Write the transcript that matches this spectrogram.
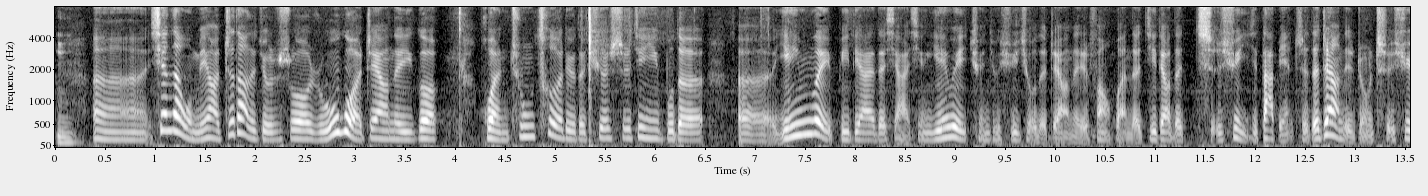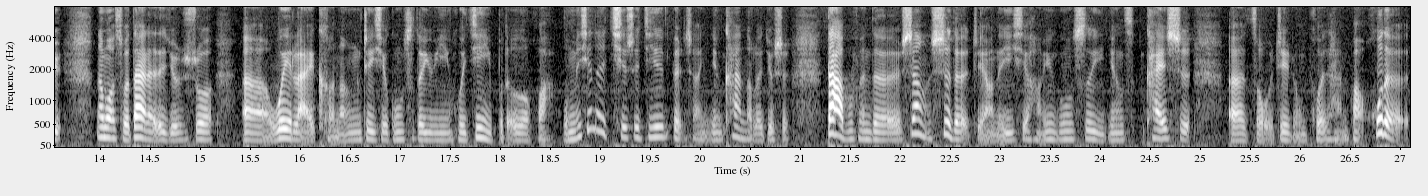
嗯，呃，现在我们要知道的就是说，如果这样的一个缓冲策略的缺失进一步的。呃，因为 BDI 的下行，因为全球需求的这样的放缓的基调的持续，以及大贬值的这样的一种持续，那么所带来的就是说，呃，未来可能这些公司的运营会进一步的恶化。我们现在其实基本上已经看到了，就是大部分的上市的这样的一些航运公司已经开始呃走这种破产保护的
